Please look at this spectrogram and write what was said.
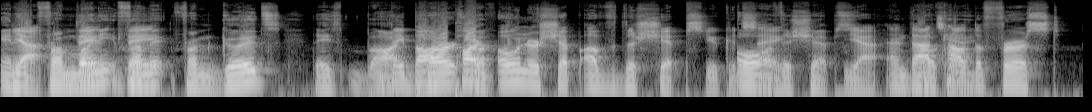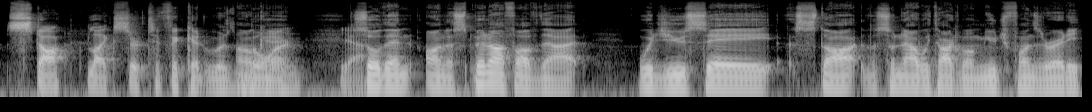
and it- Yeah, from they- money from they- it from goods they bought they bought part, of, ownership of the ships. You could oh, say of the ships. Yeah, and that's how the first stock like certificate was Okay. born. Yeah. So then on a spin-off of that, would you say stock? So now we talked about mutual funds already.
